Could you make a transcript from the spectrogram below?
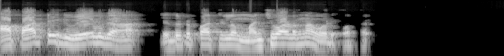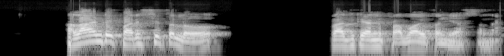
ఆ పార్టీకి వేవుగా ఎదుటి పార్టీలో మంచివాడున్నా ఓడిపోతాడు. అలాంటి పరిస్థితుల్లో రాజకీయాల్ని ప్రభావితం చేస్తున్నాయి.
